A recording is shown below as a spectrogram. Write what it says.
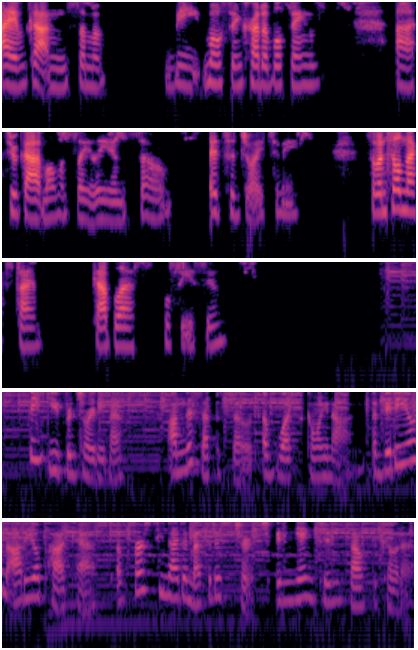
I have gotten some of the most incredible things uh, through God moments lately, and so it's a joy to me. So until next time, God bless. We'll see you soon. Thank you for joining us on this episode of What's Going On, a video and audio podcast of First United Methodist Church in Yankton, South Dakota.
